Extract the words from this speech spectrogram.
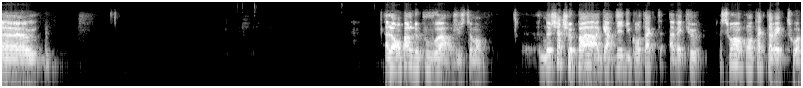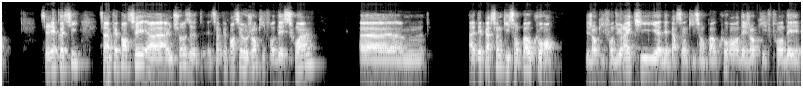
Euh, alors, on parle de pouvoir, justement. Ne cherche pas à garder du contact avec eux. Sois en contact avec toi. C'est-à-dire que si, ça me fait penser à une chose, ça me fait penser aux gens qui font des soins euh, à des personnes qui ne sont pas au courant. Des gens qui font du reiki, des personnes qui ne sont pas au courant, des gens qui font des,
